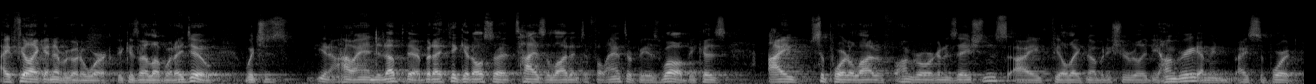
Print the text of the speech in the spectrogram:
I feel like I never go to work because I love what I do, which is you know how I ended up there. But I think it also ties a lot into philanthropy as well because I support a lot of hunger organizations. I feel like nobody should really be hungry. I mean, I support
